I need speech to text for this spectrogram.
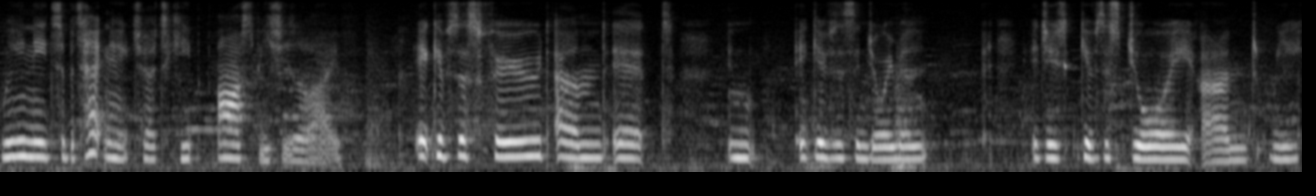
We need to protect nature to keep our species alive. It gives us food and it it gives us enjoyment. It just gives us joy and we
